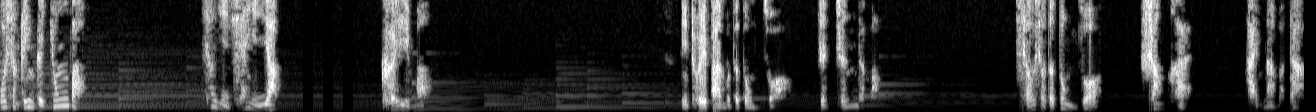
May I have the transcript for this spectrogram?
我想给你个拥抱，像以前一样，可以吗？你退半步的动作，认真的吗？小小的动作，伤害还那么大。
